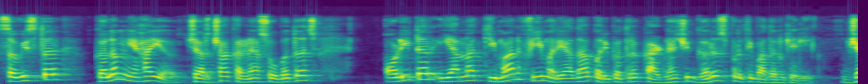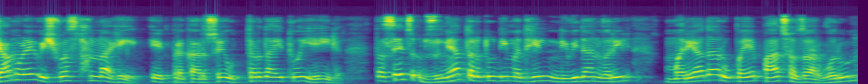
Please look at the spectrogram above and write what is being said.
सविस्तर कलमनिहाय चर्चा करण्यासोबतच ऑडिटर यांना किमान फी मर्यादा परिपत्रक काढण्याची गरज प्रतिपादन केली. ज्यामुळे विश्वस्तांनाही एक प्रकारचे उत्तरदायित्व येईल. तसेच जुन्या तरतुदीमधील निविदांवरील मर्यादा रुपये पाच हजार वरून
